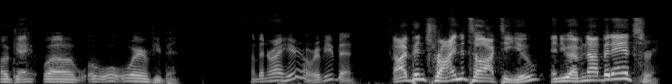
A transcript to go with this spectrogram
Okay, well, where have you been? i've been right here where have you been I've been trying to talk to you, and you have not been answering.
